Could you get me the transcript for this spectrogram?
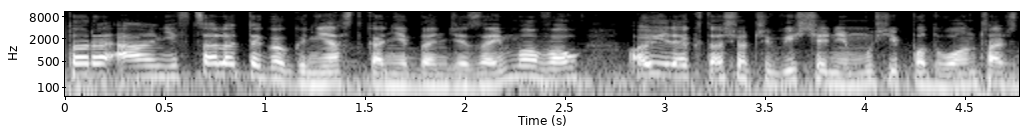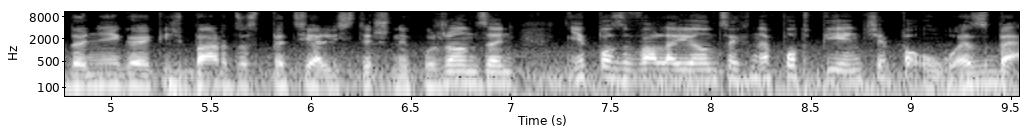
to realnie wcale tego gniazdka nie będzie zajmował, o ile ktoś oczywiście nie musi podłączać do niego jakichś bardzo specjalistycznych urządzeń, nie pozwalających na podpięcie po USB.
